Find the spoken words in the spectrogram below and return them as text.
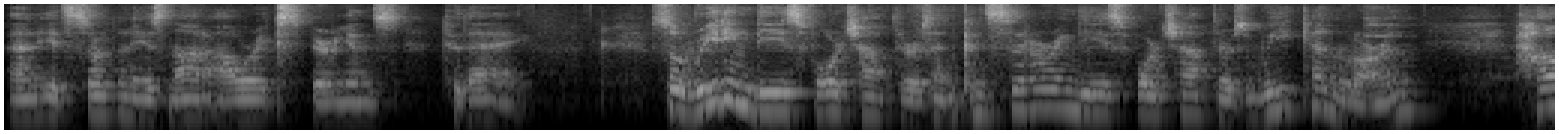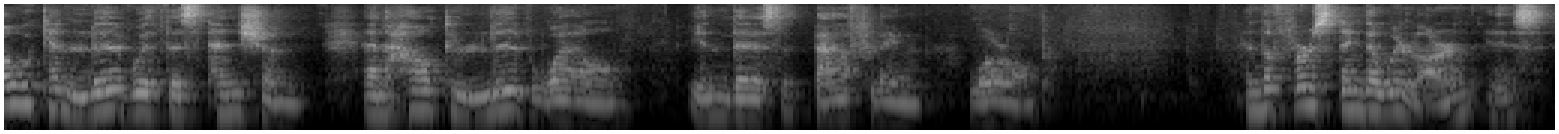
and it certainly is not our experience today. So, reading these four chapters and considering these four chapters, we can learn how we can live with this tension and how to live well in this baffling world. And the first thing that we learn is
